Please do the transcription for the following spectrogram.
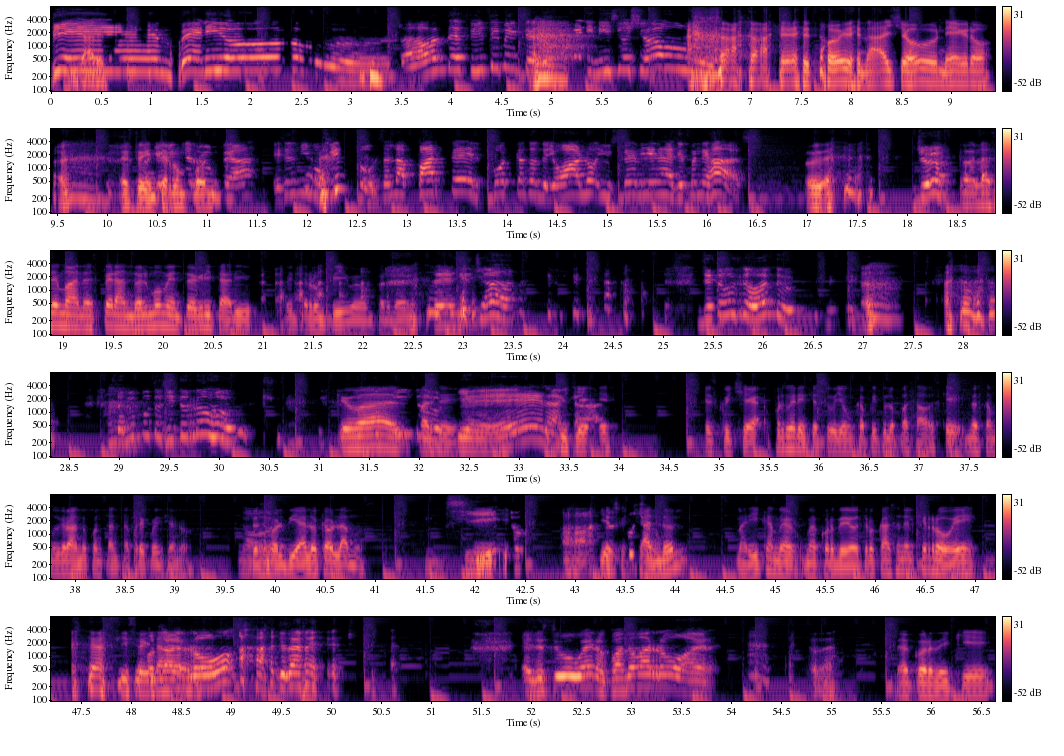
Bienvenidos a donde Fiti me interrumpe el inicio show. Estoy de nada show negro. Estoy interrumpiendo. Ah? Ese es mi momento. Esa es la parte del podcast donde yo hablo y usted viene a decir pendejadas. Yo. Toda la semana esperando el momento de gritar y me interrumpí, weón, perdón. De decir ya. Ya estamos grabando. Dame un botoncito rojo. Qué mal, parce. Bien, escuché, escuché, por sugerencia tuya un capítulo pasado, es que no estamos grabando con tanta frecuencia, ¿no? Entonces me olvida lo que hablamos. Sí, y, Ajá, y escuchando, marica, me, me, acordé de otro caso en el que robé. Así soy ¿Otra vez robo? Yo también. Ese estuvo bueno. ¿Cuándo más robo? A ver. Me acordé que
